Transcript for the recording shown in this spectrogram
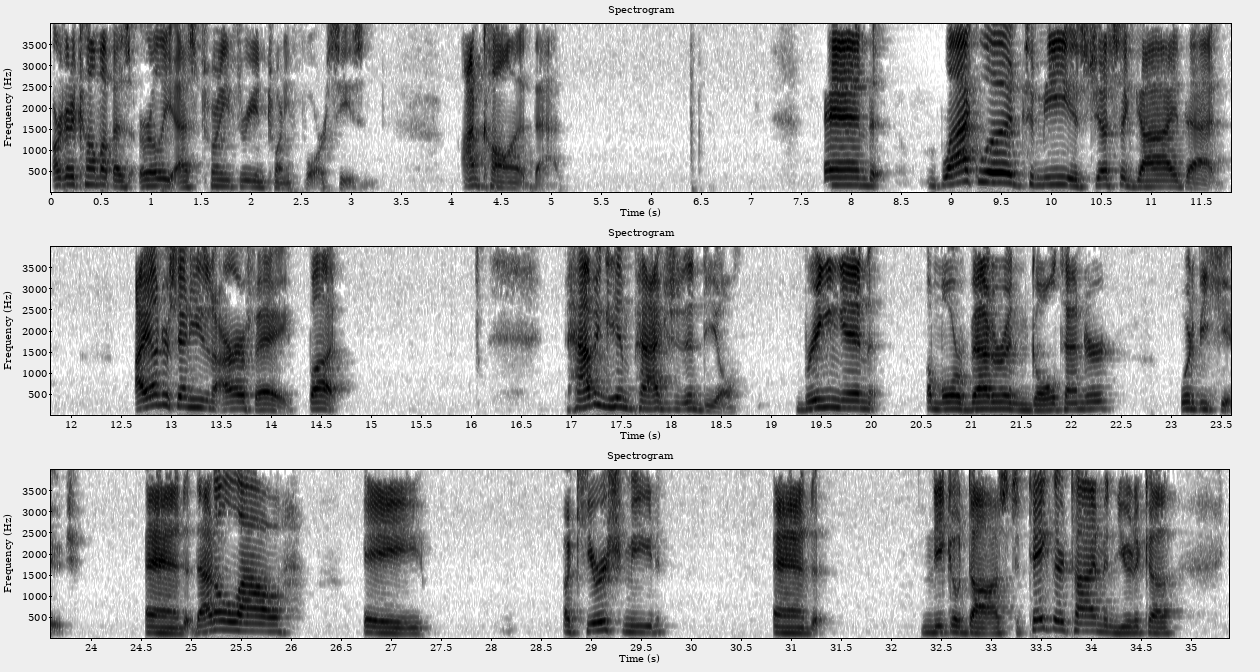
are going to come up as early as 23 and 24 season. I'm calling it that. And Blackwood to me is just a guy that I understand he's an RFA, but having him packaged in a deal, bringing in a more veteran goaltender would be huge. And that'll allow a Akira Schmid and Nico Daws to take their time in Utica,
